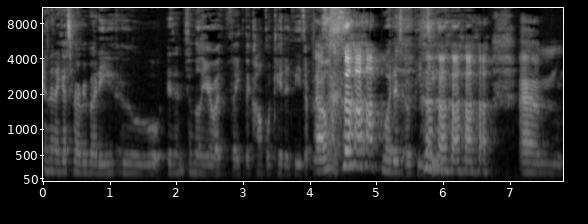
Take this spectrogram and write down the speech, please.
and then I guess for everybody who isn't familiar with like the complicated visa process, oh. what is OPT? um,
